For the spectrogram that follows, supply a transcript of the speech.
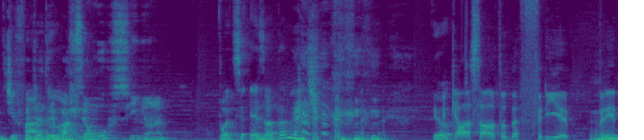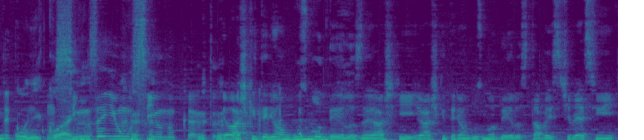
De fato, Pediatria pode acho... ser um ursinho, né? Pode ser, exatamente. Eu... Aquela sala toda fria, preta, um com, com, cinza e um ursinho no canto. Eu acho que teriam alguns modelos, né? Eu acho que, eu acho que teriam alguns modelos. Talvez tivessem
